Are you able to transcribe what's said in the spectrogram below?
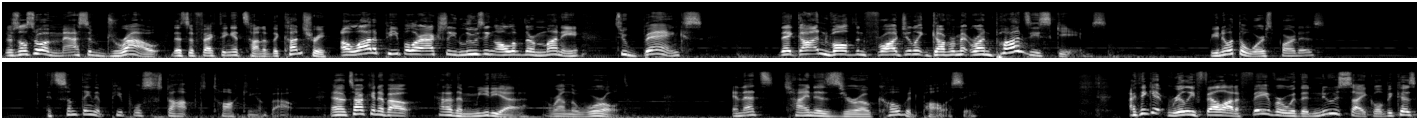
There's also a massive drought that's affecting a ton of the country. A lot of people are actually losing all of their money to banks that got involved in fraudulent government run Ponzi schemes. But you know what the worst part is? It's something that people stopped talking about. And I'm talking about kind of the media around the world. And that's China's zero COVID policy. I think it really fell out of favor with the news cycle because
